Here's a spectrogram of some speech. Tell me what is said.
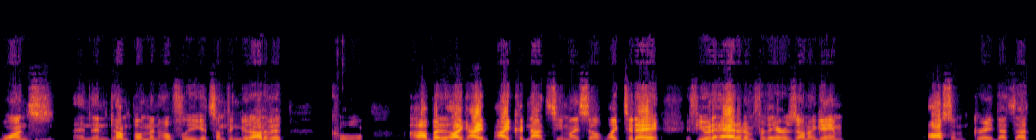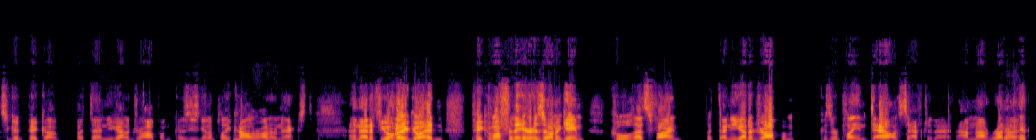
once and then dump him, and hopefully you get something good out of it, cool. Uh, but like, I I could not see myself like today. If you would have added him for the Arizona game, awesome, great. That's that's a good pickup. But then you got to drop him because he's going to play mm-hmm. Colorado mm-hmm. next. And then if you want to go ahead and pick him up for the Arizona game, cool, that's fine. But then you got to drop him because they're playing Dallas after that. I'm not running. Right.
